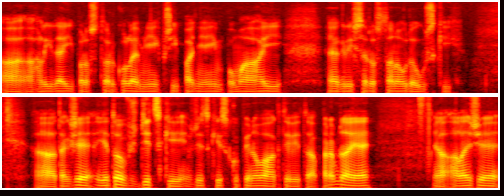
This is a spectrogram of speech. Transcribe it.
a hlídají prostor kolem nich, případně jim pomáhají, když se dostanou do úzkých. Takže je to vždycky, vždycky skupinová aktivita. Pravda je, ale že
